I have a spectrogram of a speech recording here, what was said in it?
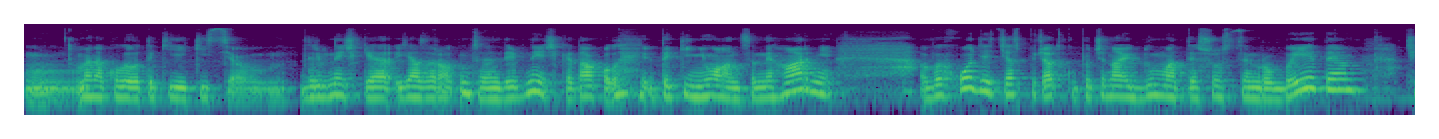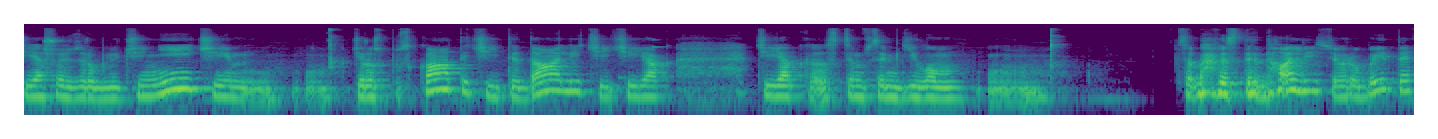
в мене коли отакі якісь е, дрібнички, я зараз, ну це не дрібнички, да, коли такі нюанси негарні виходять, я спочатку починаю думати, що з цим робити, чи я щось зроблю, чи ні, чи, чи розпускати, чи йти далі, чи, чи, як, чи як з цим всім ділом себе вести далі, що робити.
